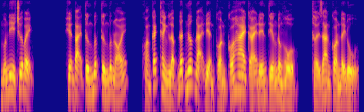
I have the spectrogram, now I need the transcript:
muốn đi chữa bệnh. Hiện tại từng bước từng bước nói, khoảng cách thành lập đất nước đại điển còn có hai cái đến tiếng đồng hồ, thời gian còn đầy đủ.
